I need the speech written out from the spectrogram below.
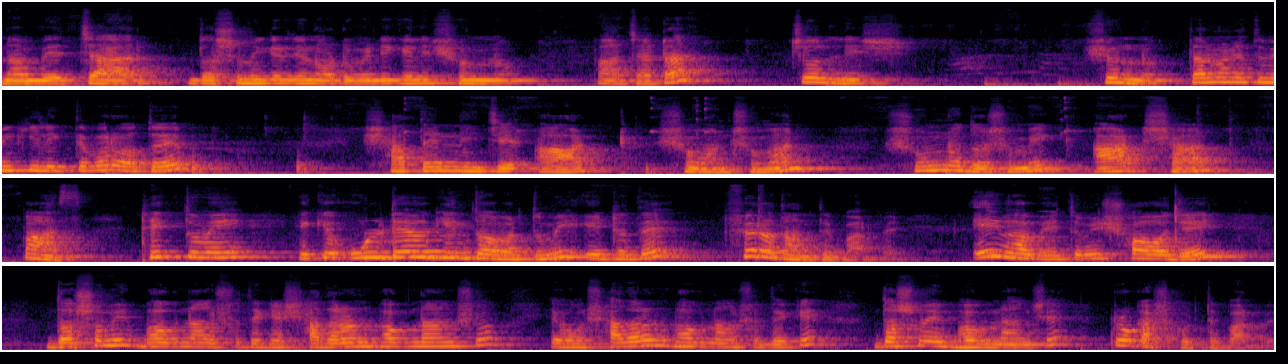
নামবে চার। দশমিকের জন্য অটোমেটিক্যালি শূন্য। পাঁচ, আটা, চল্লিশ। শূন্য। তার মানে তুমি কি লিখতে পারো? অতএব সাতের নিচে আট সমান সমান শূন্য দশমিক আট সাত পাঁচ। ঠিক তুমি একে উল্টেও কিন্তু আবার তুমি এটাতে ফেরত আনতে পারবে। এইভাবে তুমি সহজেই দশমিক ভগ্নাংশ থেকে সাধারণ ভগ্নাংশ এবং সাধারণ ভগ্নাংশ থেকে দশমিক ভগ্নাংশে প্রকাশ করতে পারবে।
